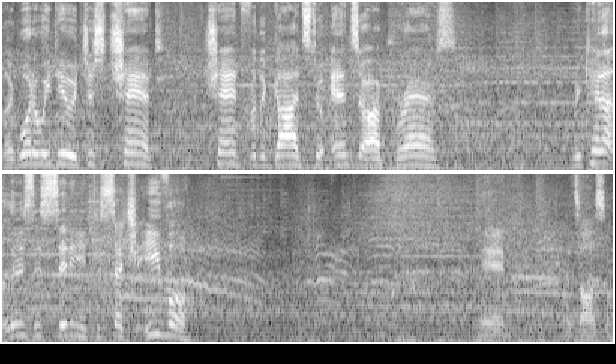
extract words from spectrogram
Like, what do we do? Just chant. Chant for the gods to answer our prayers. We cannot lose this city to such evil. Man, that's awesome.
